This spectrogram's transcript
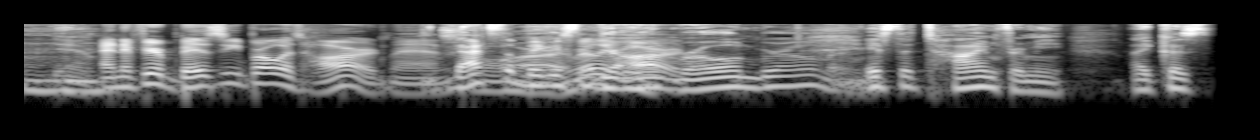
Mm-hmm. Yeah. And if you're busy, bro, it's hard, man. That's the hard. biggest Really You're thing. on hard. road, bro. Like, It's the time for me, like because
